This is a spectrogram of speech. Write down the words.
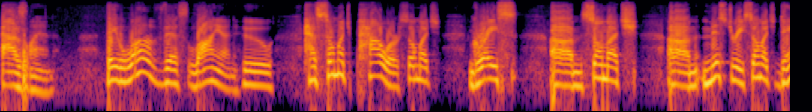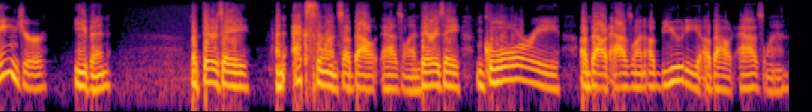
Aslan. They love this lion who has so much power, so much grace, um, so much um, mystery, so much danger, even. But there's a an excellence about Aslan. There is a glory about Aslan, a beauty about Aslan.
